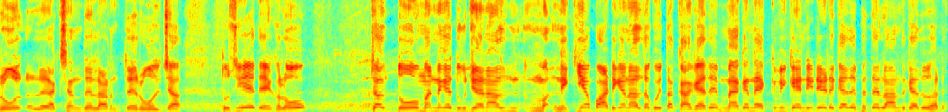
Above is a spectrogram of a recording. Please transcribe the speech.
ਰੋਲ ਇਲੈਕਸ਼ਨ ਦੇ ਲੜਨ ਤੇ ਰੋਲ 'ਚ ਆ। ਤੁਸੀਂ ਇਹ ਦੇਖ ਲਓ, ਚਲ ਦੋ ਮੰਨਗੇ ਦੂਜਿਆਂ ਨਾਲ ਨਿੱਕੀਆਂ ਪਾਰਟੀਆਂ ਨਾਲ ਤਾਂ ਕੋਈ ਧੱਕਾ ਕਹਿ ਦੇ। ਮੈਂ ਕਹਿੰਦਾ ਇੱਕ ਵੀ ਕੈਂਡੀਡੇਟ ਕਹਿ ਦੇ ਫਿੱਤੇ ਲਾਂਦ ਕਹਿ ਦਿਓ ਸਾਡੇ।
